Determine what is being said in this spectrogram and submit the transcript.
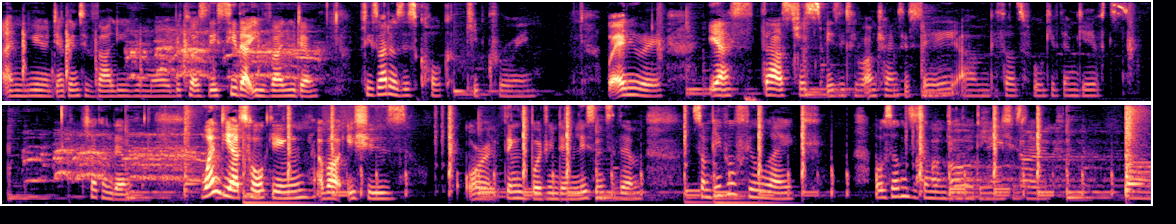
and you know they're going to value you more because they see that you value them. Please, why does this cock keep crowing? But anyway, yes, that's just basically what I'm trying to say. Um, be thoughtful, give them gifts, check on them. When they are talking about issues or things bothering them, listen to them. Some people feel like I was talking to someone the other day and she's like, um,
